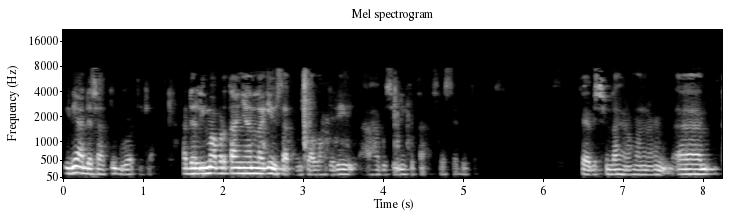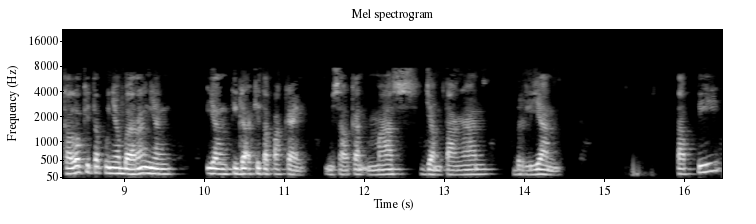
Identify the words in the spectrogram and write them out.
Ini ada satu, dua, tiga. Ada lima pertanyaan lagi Ustaz, insya Allah. Jadi habis ini kita selesai itu. Oke, Bismillahirrahmanirrahim. Eh, kalau kita punya barang yang yang tidak kita pakai, misalkan emas, jam tangan, berlian, tapi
